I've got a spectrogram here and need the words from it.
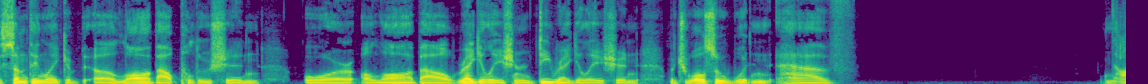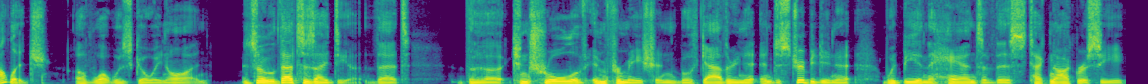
something like a, a, law about pollution or a law about regulation or deregulation, but you also wouldn't have knowledge of what was going on. So that's his idea that the control of information, both gathering it and distributing it, would be in the hands of this technocracy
